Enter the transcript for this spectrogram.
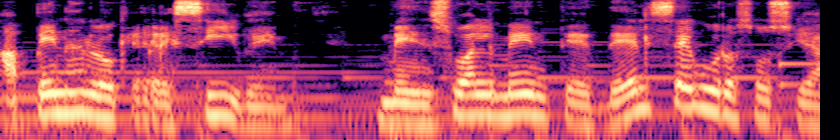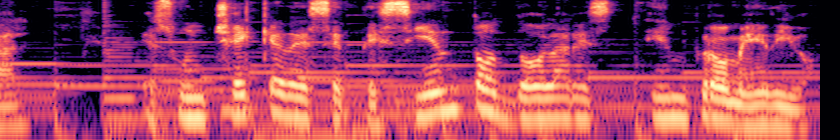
apenas lo que reciben mensualmente del Seguro Social es un cheque de 700 dólares en promedio.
